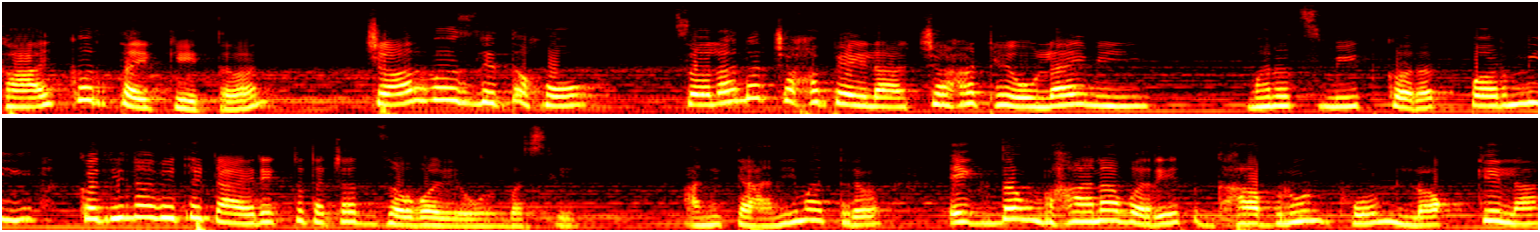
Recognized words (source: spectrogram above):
काय करताय केतन? चार वाजले तर हो. चला ना चहा प्यायला चहा ठेवलाय मी. म्हणत स्मित करत परनी कधी नव्हे ते डायरेक्ट त्याच्याजवळ येऊन बसली. आणि त्याने मात्र एकदम भानावर येत घाबरून फोन लॉक केला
